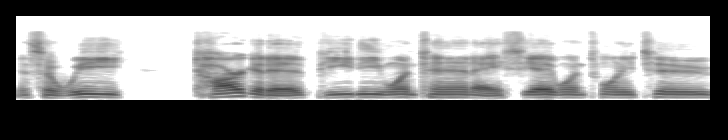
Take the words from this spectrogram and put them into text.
And so we targeted PD 110, ACA 122,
